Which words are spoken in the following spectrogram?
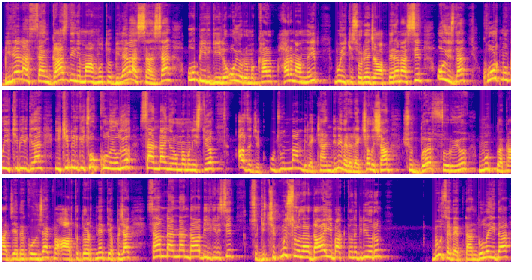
bilemezsen Gazneli Mahmut'u bilemezsen sen o bilgiyle o yorumu harmanlayıp bu iki soruya cevap veremezsin. O yüzden korkma bu iki bilgiden. İki bilgi çok kolay oluyor. Senden yorumlamanı istiyor azıcık ucundan bile kendini vererek çalışan şu 4 soruyu mutlaka cebe koyacak ve artı 4 net yapacak. Sen benden daha bilgilisin. Çıkmış sorulara daha iyi baktığını biliyorum. Bu sebepten dolayı da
